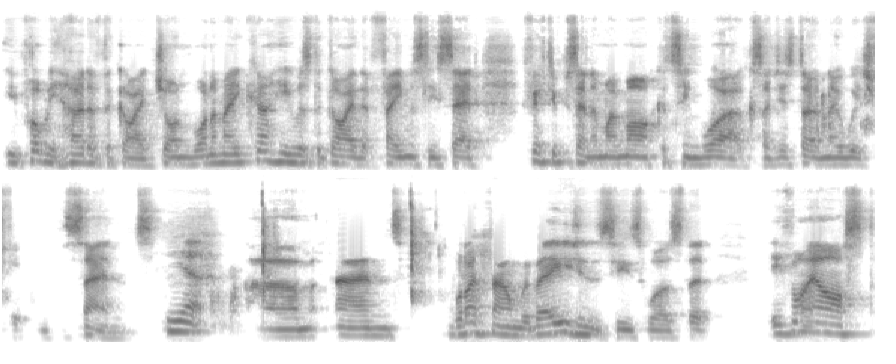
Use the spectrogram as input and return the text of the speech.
you, probably heard of the guy John Wanamaker. He was the guy that famously said, "50% of my marketing works. I just don't know which 50%." Yeah. Um, and what I found with agencies was that if I asked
